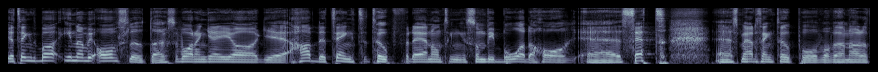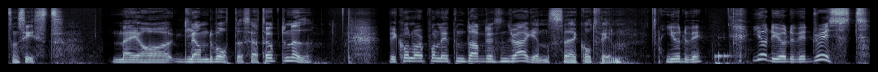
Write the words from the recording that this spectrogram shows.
Jag tänkte bara innan vi avslutar så var det en grej jag eh, hade tänkt ta upp för det är någonting som vi båda har eh, sett. Eh, som jag hade tänkt ta upp på vad vi har nördat sen sist. Men jag glömde bort det så jag tar upp det nu. Vi kollar på en liten Dungeons and Dragons eh, kortfilm. Gjorde vi. Jo, det gjorde vi. Drist.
